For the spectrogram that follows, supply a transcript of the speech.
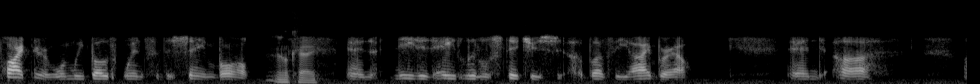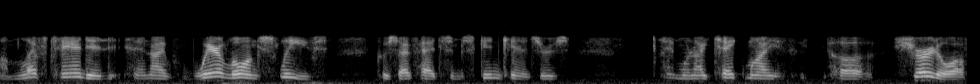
partner when we both went for the same ball Okay. and needed eight little stitches above the eyebrow. And uh, I'm left-handed, and I wear long sleeves because I've had some skin cancers. And when I take my uh, shirt off,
